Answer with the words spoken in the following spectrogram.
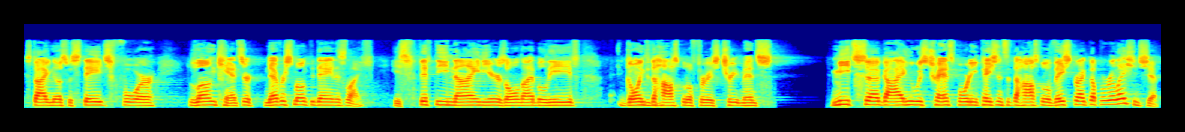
was diagnosed with stage four lung cancer, never smoked a day in his life. He's 59 years old, I believe going to the hospital for his treatments, meets a guy who was transporting patients at the hospital. They strike up a relationship.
